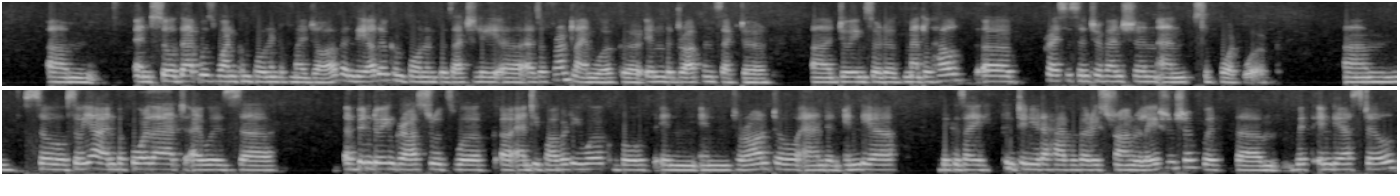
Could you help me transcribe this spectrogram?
Um, and so that was one component of my job. And the other component was actually uh, as a frontline worker in the drop in sector, doing sort of mental health crisis intervention and support work. Um, so so yeah, and before that, I was uh, I've been doing grassroots work, uh, anti-poverty work, both in in Toronto and in India, because I continue to have a very strong relationship with um, with India still,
